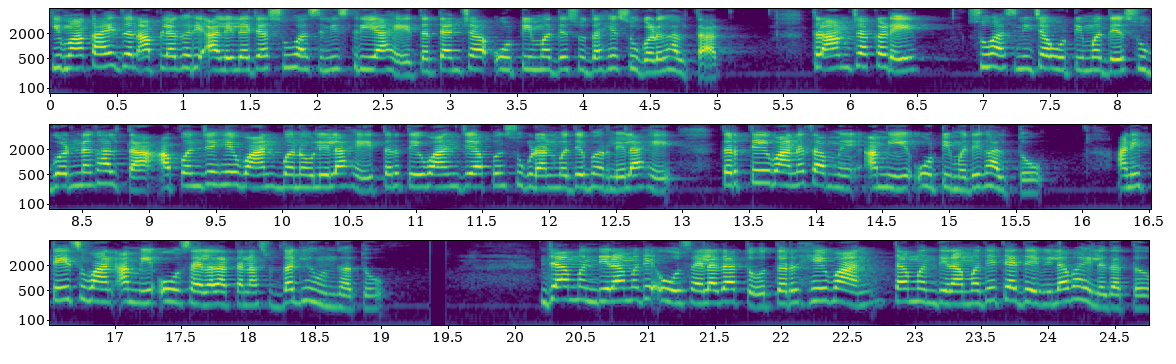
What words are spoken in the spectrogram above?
किंवा काही जण आपल्या घरी आलेल्या ज्या सुहासिनी स्त्री आहेत तर त्यांच्या ओटीमध्ये सुद्धा हे सुगड घालतात. तर आमच्याकडे सुहासिनीच्या ओटीमध्ये सुगड न घालता आपण जे हे वाण बनवलेलं आहे तर ते वाण जे आपण सुगडांमध्ये भरलेलं आहे तर ते वाणच आम्ही आम्ही ओटीमध्ये घालतो. आणि तेच वाण आम्ही ओसायला जाताना सुद्धा घेऊन जातो. ज्या मंदिरामध्ये ओसायला जातो तर हे वाण त्या मंदिरामध्ये त्या देवीला वाहिलं जातं.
